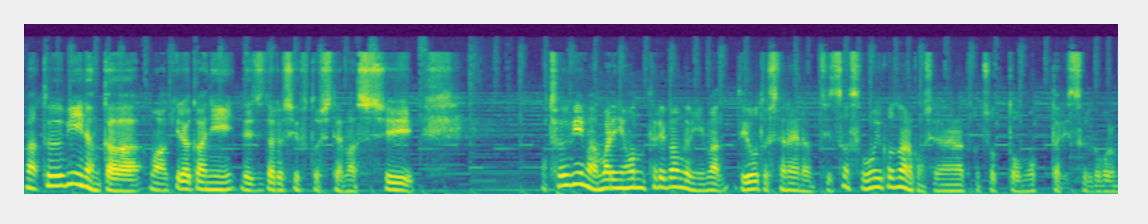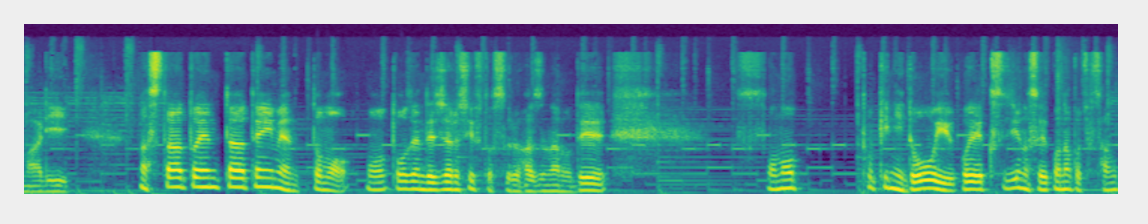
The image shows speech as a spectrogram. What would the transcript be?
まあ、2B なんかはもう明らかにデジタルシフトしてますし、2B もあんまり日本のテレビ番組に今出ようとしてないのは、実はそういうことなのかもしれないなとかちょっと思ったりするところもあり、まあ、スタートエンターテインメントももう当然デジタルシフトするはずなので、その時にどういう、こう XG の成功なんかちょっと参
